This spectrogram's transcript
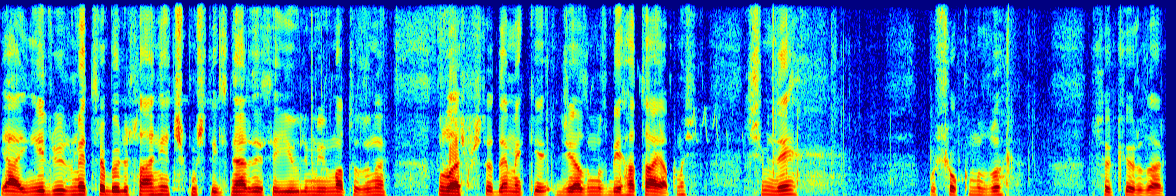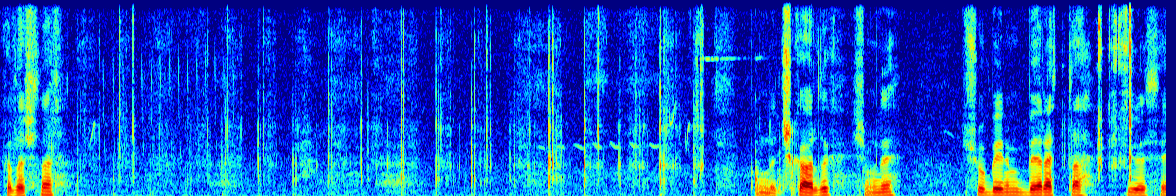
Yani 700 metre bölü saniye çıkmıştı ilk. Neredeyse yivli mühimmat hızına ulaşmıştı. Demek ki cihazımız bir hata yapmış. Şimdi bu şokumuzu söküyoruz arkadaşlar. Bunu da çıkardık. Şimdi şu benim Beretta USA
